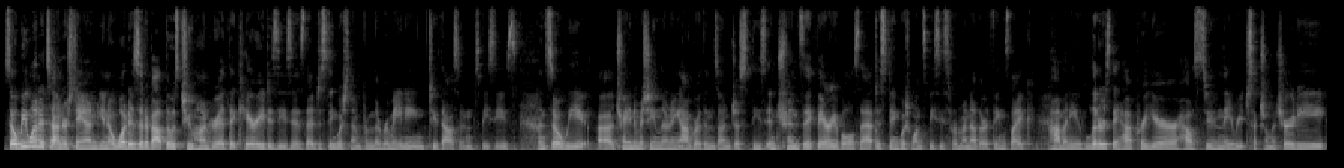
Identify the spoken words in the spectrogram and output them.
So we wanted to understand, you know, what is it about those 200 that carry diseases that distinguish them from the remaining 2,000 species. And so we uh, trained machine learning algorithms on just these intrinsic variables that distinguish one species from another. Things like how many litters they have per year, how soon they reach sexual maturity,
